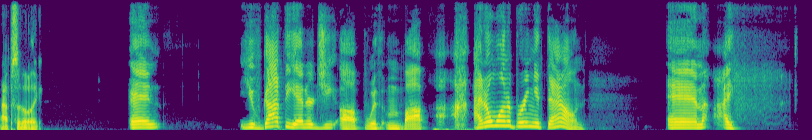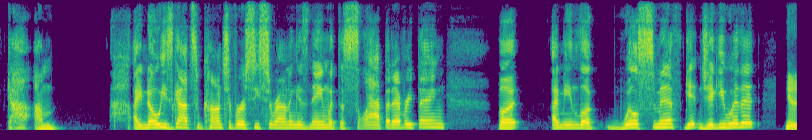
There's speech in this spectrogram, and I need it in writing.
Absolutely. and you've got the energy up with MMMBop. I, don't want to bring it down. And I, God, I'm, I know he's got some controversy surrounding his name with the slap and everything, but I mean, look, Will Smith getting jiggy with it. Yeah.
